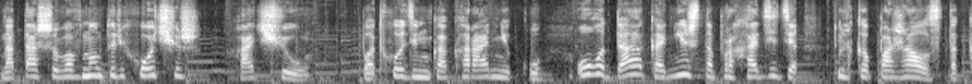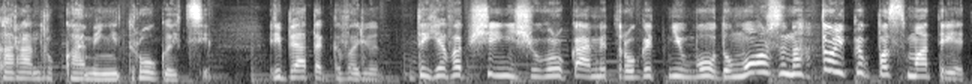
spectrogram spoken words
Наташа, вовнутрь хочешь? Хочу. Подходим к охраннику. О, да, конечно, проходите. Только, пожалуйста, Коран руками не трогайте. Ребята говорят, да я вообще ничего руками трогать не буду. Можно только посмотреть.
